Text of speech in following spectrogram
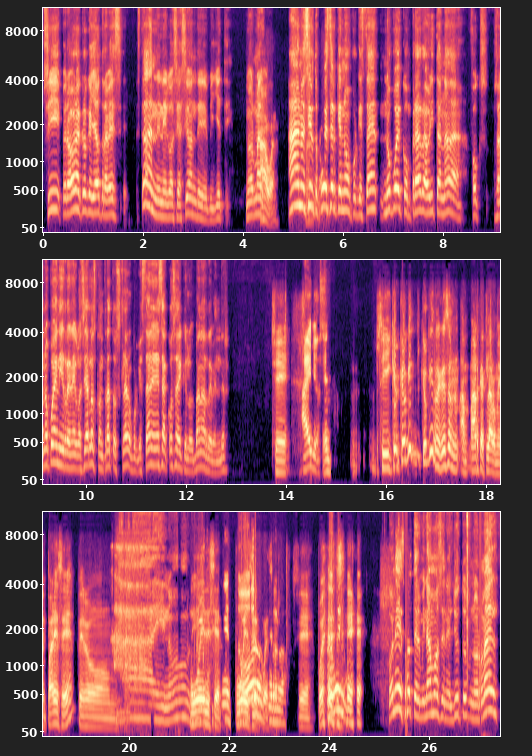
Sí, pero ahora creo que ya otra vez están en negociación de billete, normal. Ah, bueno. Ah, no es cierto, puede ser que no, porque está, no puede comprar ahorita nada Fox. O sea, no puede ni renegociar los contratos, claro, porque están en esa cosa de que los van a revender. Sí. A ellos. sí, creo, que, creo que regresan a marca, claro, me parece, ¿eh? pero. Ay, no. Puede ser, puede ser, puede ser. Sí, puede ser. Con eso terminamos en el YouTube normal.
